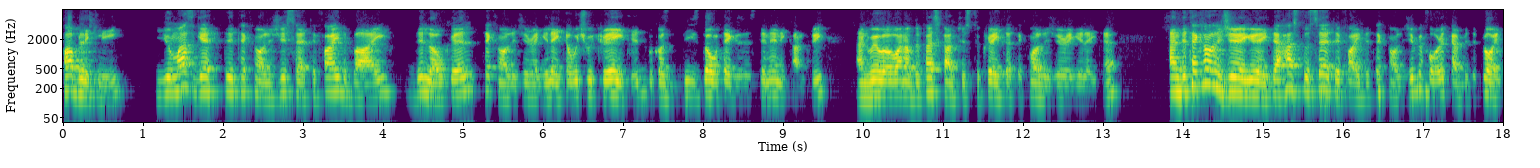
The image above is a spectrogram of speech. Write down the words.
publicly, you must get the technology certified by the local technology regulator, which we created because these don't exist in any country. And we were one of the first countries to create a technology regulator. And the technology regulator has to certify the technology before it can be deployed.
